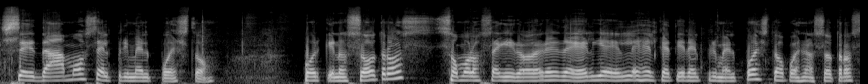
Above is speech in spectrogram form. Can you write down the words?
cedamos el primer puesto. porque nosotros somos los seguidores de Él y Él es el que tiene el primer puesto, pues nosotros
